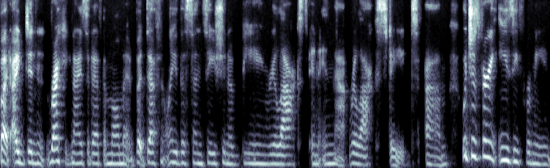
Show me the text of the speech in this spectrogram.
but I didn't recognize it at the moment, but definitely the sensation of being relaxed and in that relaxed state, um, which is very easy for me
